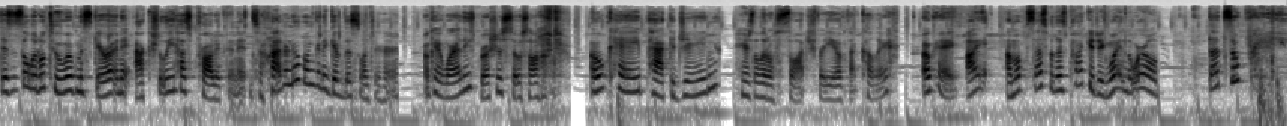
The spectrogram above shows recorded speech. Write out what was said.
This is a little tube of mascara, and it actually has product in it, so I don't know if I'm gonna give this one to her. Okay, why are these brushes so soft? Okay, packaging. Here's a little swatch for you of that color. Okay, I, I'm obsessed with this packaging. What in the world? That's so pretty.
